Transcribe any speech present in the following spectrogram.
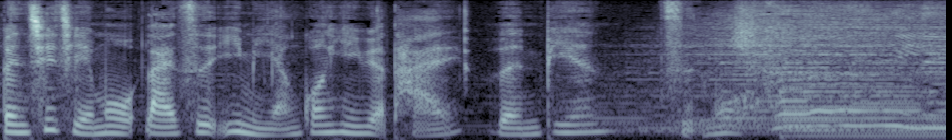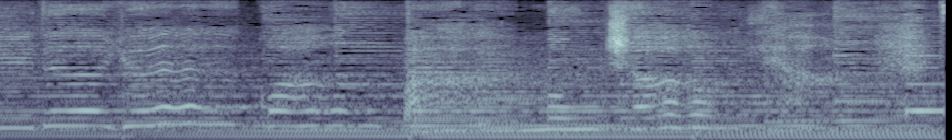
本期节目来自一米阳光音乐台，文编子墨。城里的月光把梦照亮，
